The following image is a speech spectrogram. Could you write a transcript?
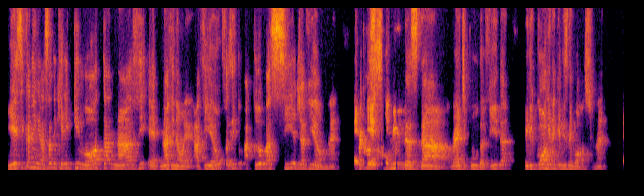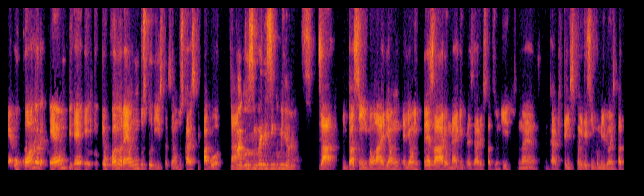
E esse cara é engraçado que ele pilota nave, é, nave não, é avião fazendo acrobacia de avião, né? É, Para aquelas esse... corridas da Red Bull da vida, ele corre naqueles negócios, né? É, o Conor é um é, é, o Conor é um dos turistas, é um dos caras que pagou. Tá? Que pagou 55 milhões. Exato. Então assim, vamos lá, ele é um ele é um empresário, um mega empresário dos Estados Unidos, né? Um cara que tem 55 milhões para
